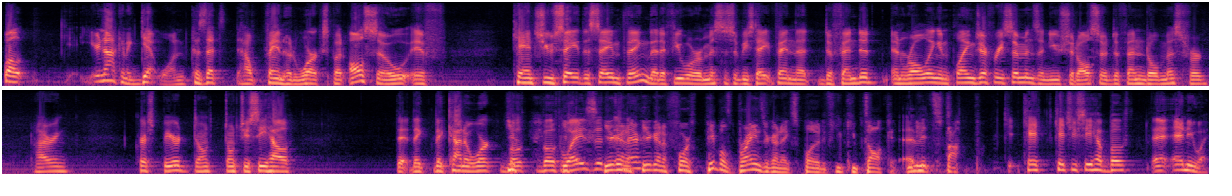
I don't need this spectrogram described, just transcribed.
Well, you're not going to get one because that's how fanhood works. But also, if can't you say the same thing that if you were a Mississippi State fan that defended enrolling and playing Jeffrey Simmons, and you should also defend Ole Miss for hiring Chris Beard? Don't don't you see how they they, they kind of work both both ways in, You're in gonna there? you're gonna force people's brains are gonna explode if you keep talking. You uh, need to stop. Can't, can't you see how both? Anyway,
